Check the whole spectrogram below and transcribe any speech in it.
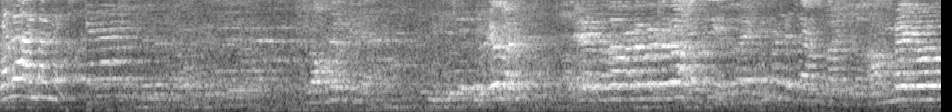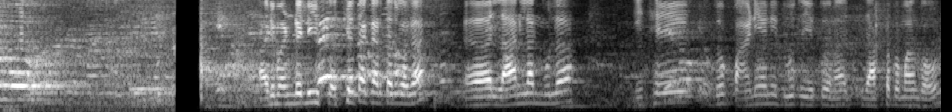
गेला अंबाने. आणि मंडळी स्वच्छता करतात बघा. लहान लहान मुलं इथे जो पाणी आणि दूध येतो ना जास्त प्रमाणात पाहून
